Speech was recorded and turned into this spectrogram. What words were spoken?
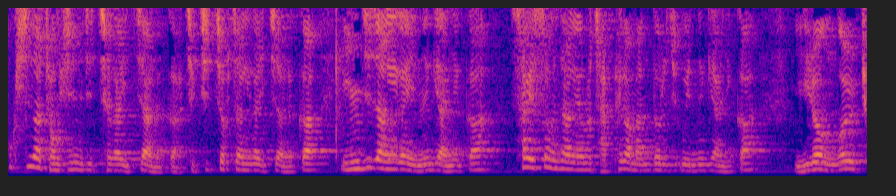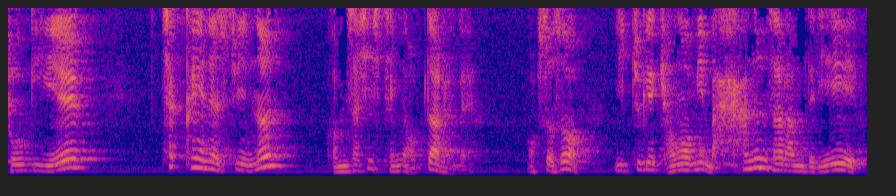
혹시나 정신지체가 있지 않을까 즉 지적 장애가 있지 않을까 인지장애가 있는 게 아닐까 사회성 장애로 자폐가 만들어지고 있는 게 아닐까 이런 걸 조기에 체크해낼 수 있는 검사 시스템이 없다는 거예요. 없어서 이쪽에 경험이 많은 사람들이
